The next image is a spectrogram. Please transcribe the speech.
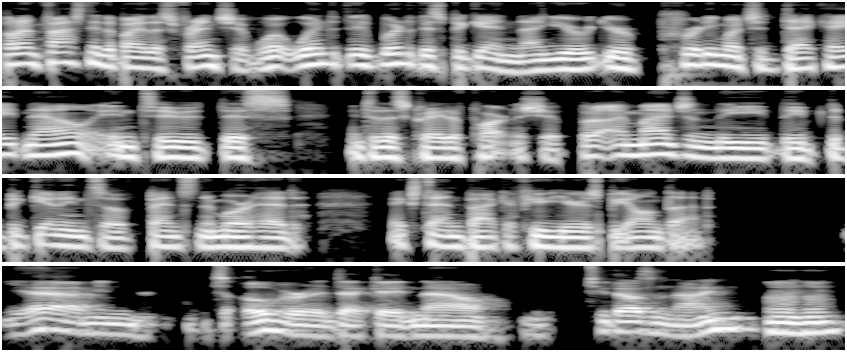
But I'm fascinated by this friendship. Where, when did it, where did this begin? Now you're you're pretty much a decade now into this into this creative partnership. But I imagine the the, the beginnings of Benson and Moorhead extend back a few years beyond that. Yeah, I mean, it's over a decade now. 2009. Mm-hmm.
